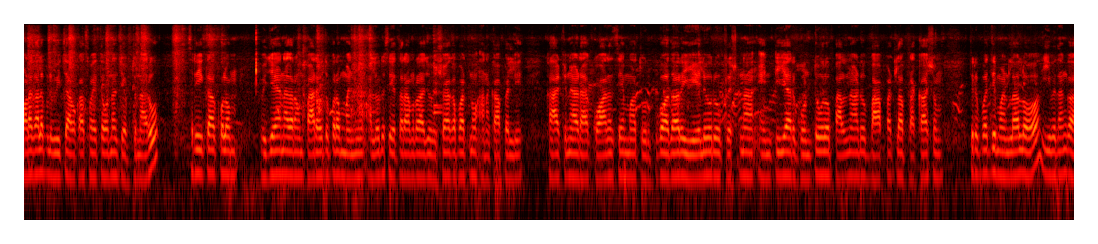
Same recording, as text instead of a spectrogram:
వడగాల్పులు వీచే అవకాశం అయితే ఉందని చెప్తున్నారు. శ్రీకాకుళం విజయనగరం పార్వతీపురం మన్యం అల్లూరు సీతారామరాజు విశాఖపట్నం అనకాపల్లి కాకినాడ కోనసీమ తూర్పుగోదావరి ఏలూరు కృష్ణా ఎన్టీఆర్ గుంటూరు పల్నాడు బాపట్ల ప్రకాశం తిరుపతి మండలాల్లో ఈ విధంగా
